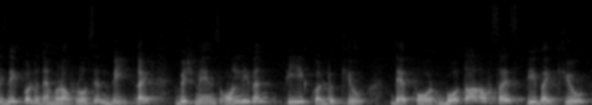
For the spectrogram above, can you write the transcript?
is equal to number of rows in B, right? Which means only when P equal to Q. Therefore, both are of size P by Q.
